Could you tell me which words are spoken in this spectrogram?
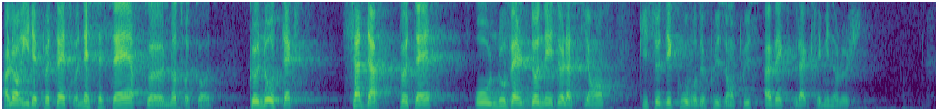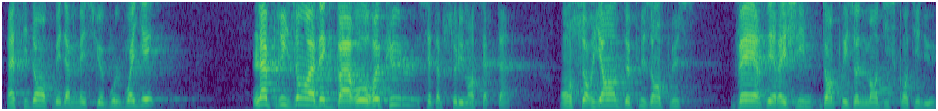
Alors il est peut-être nécessaire que notre code, que nos textes s'adaptent peut-être aux nouvelles données de la science qui se découvrent de plus en plus avec la criminologie. Ainsi donc, mesdames, messieurs, vous le voyez, la prison avec barreaux recule, c'est absolument certain. On s'oriente de plus en plus vers des régimes d'emprisonnement discontinus,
